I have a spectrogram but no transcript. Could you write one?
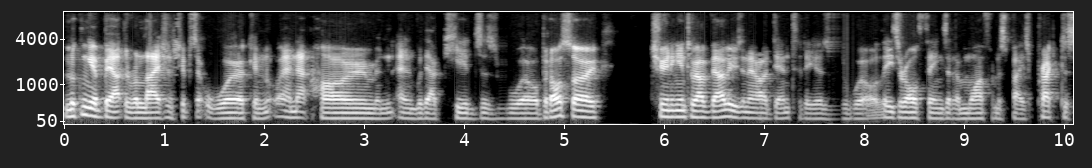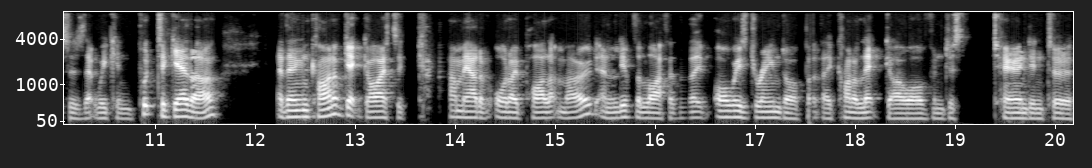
looking about the relationships at work and, and at home and, and with our kids as well but also tuning into our values and our identity as well. These are all things that are mindfulness based practices that we can put together and then kind of get guys to come out of autopilot mode and live the life that they've always dreamed of, but they kind of let go of and just turned into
